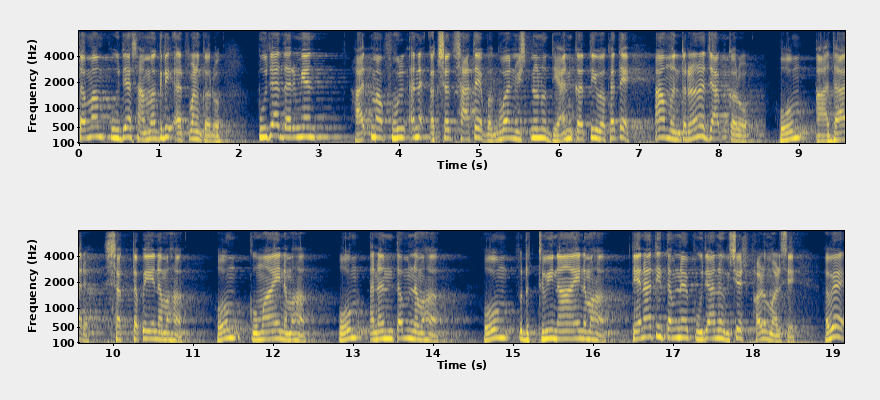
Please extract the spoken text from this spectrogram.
તમામ પૂજા સામગ્રી અર્પણ કરો. પૂજા દરમિયાન હાથમાં ફૂલ અને અક્ષત સાથે ભગવાન વિષ્ણુનું ધ્યાન કરતી વખતે આ મંત્રનો જાપ કરો. ઓમ આધાર, શક્તપે નમઃ. ઓમ કુમાય નમઃ, ઓમ અનંતમ નમઃ, ઓમ પૃથ્વીનાય નમઃ. તેનાથી તમને પૂજાનું વિશેષ ફળ મળશે. હવે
